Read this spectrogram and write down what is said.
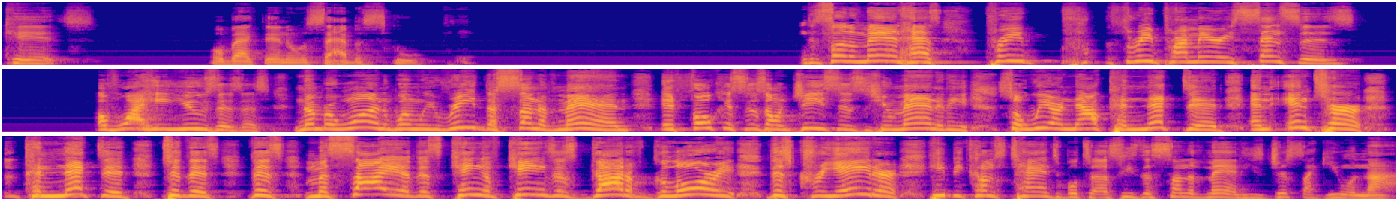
kids. Well, back then it was Sabbath school. The son of man has pre, three primary senses of why he uses us. Number one, when we read the son of man, it focuses on Jesus' humanity. So we are now connected and interconnected to this, this Messiah, this King of Kings, this God of glory, this creator. He becomes tangible to us. He's the son of man. He's just like you and I.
